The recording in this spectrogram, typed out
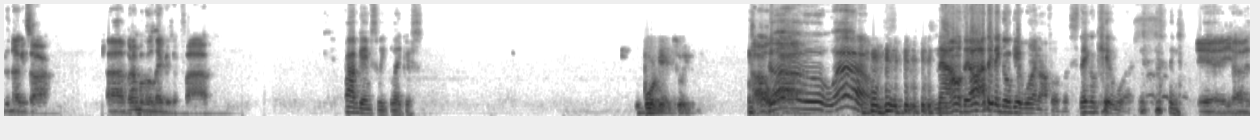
the Nuggets are. Uh, but I'm gonna go Lakers at five. Five game sweep, Lakers. Four game sweep. Oh wow! Oh wow! Now I don't think I think they're gonna get one off of us. They're gonna get one. Yeah, uh,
